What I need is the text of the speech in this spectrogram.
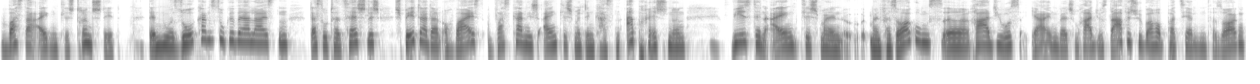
was da eigentlich drin steht. Denn nur so kannst du gewährleisten, dass du tatsächlich später dann auch weißt, was kann ich eigentlich mit den Kassen abrechnen? Wie ist denn eigentlich mein, mein Versorgungsradius? Ja, in welchem Radius darf ich überhaupt Patienten versorgen?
